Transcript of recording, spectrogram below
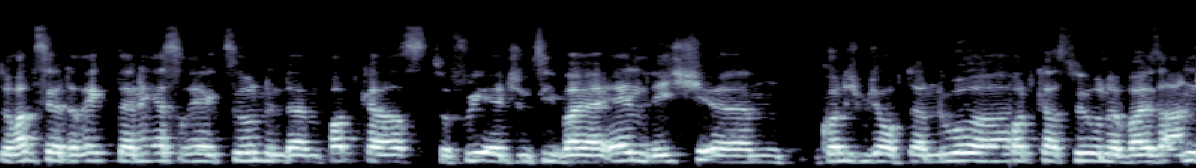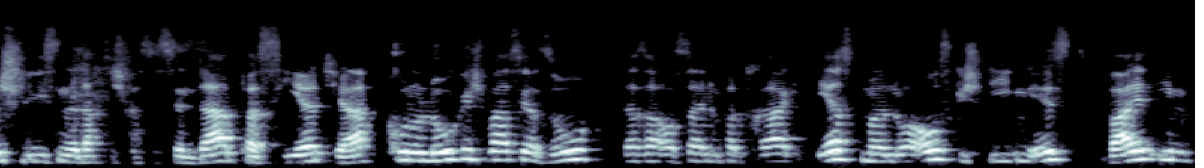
du hattest ja direkt deine erste Reaktion in deinem Podcast zur Free Agency war ja ähnlich. Ähm, konnte ich mich auch dann nur Podcast hörenderweise anschließen. Da dachte ich, was ist denn da passiert? Ja, chronologisch war es ja so, dass er aus seinem Vertrag erstmal nur ausgestiegen ist, weil ihm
